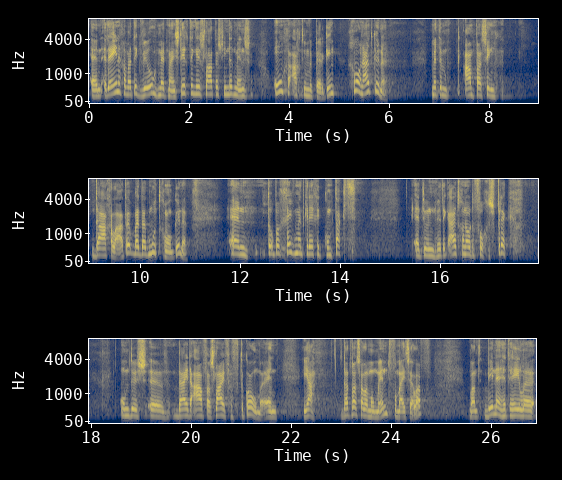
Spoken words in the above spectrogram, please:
En het enige wat ik wil met mijn stichting is laten zien dat mensen, ongeacht hun beperking, gewoon uit kunnen. Met een aanpassing dagen later, maar dat moet gewoon kunnen. En op een gegeven moment kreeg ik contact. En toen werd ik uitgenodigd voor gesprek. Om dus eh, bij de AVAS Live te komen. En ja, dat was al een moment voor mijzelf. Want binnen het hele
